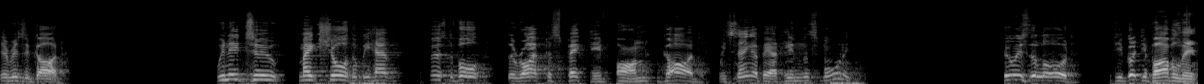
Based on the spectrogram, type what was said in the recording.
There is a God. We need to make sure that we have, first of all, the right perspective on God. We sang about him this morning. Who is the Lord? If you've got your Bible there,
